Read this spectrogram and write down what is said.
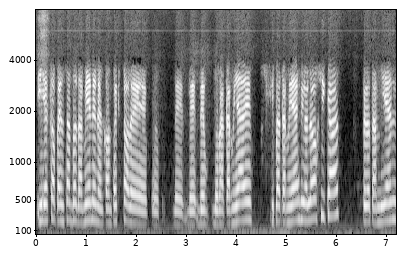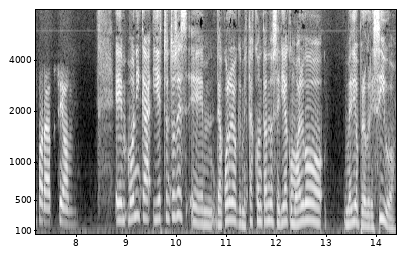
Y eso pensando también en el contexto de, de, de- de- de maternidades y paternidades biológicas, pero también por adopción. Eh, Mónica, y esto entonces, eh, de acuerdo a lo que me estás contando, sería como algo medio progresivo.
